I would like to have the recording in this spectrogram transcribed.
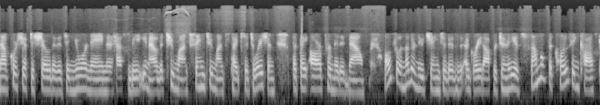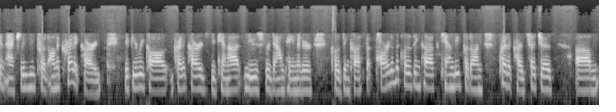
Now, of course, you have to show that it's in your name. and It has to be, you know, the two months, same two months type situation, but they are permitted now. Also, another new change that is a great opportunity is some of the closing costs can actually be put on a credit card. If you recall, credit cards you cannot use for down payment or closing costs, but part of the closing costs can be put on credit cards, such as um,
